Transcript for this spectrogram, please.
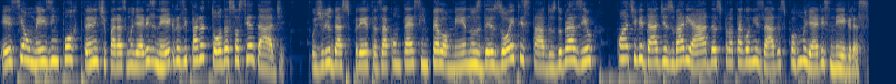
Esse é um mês importante para as mulheres negras e para toda a sociedade. O Julho das Pretas acontece em pelo menos 18 estados do Brasil, com atividades variadas protagonizadas por mulheres negras.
